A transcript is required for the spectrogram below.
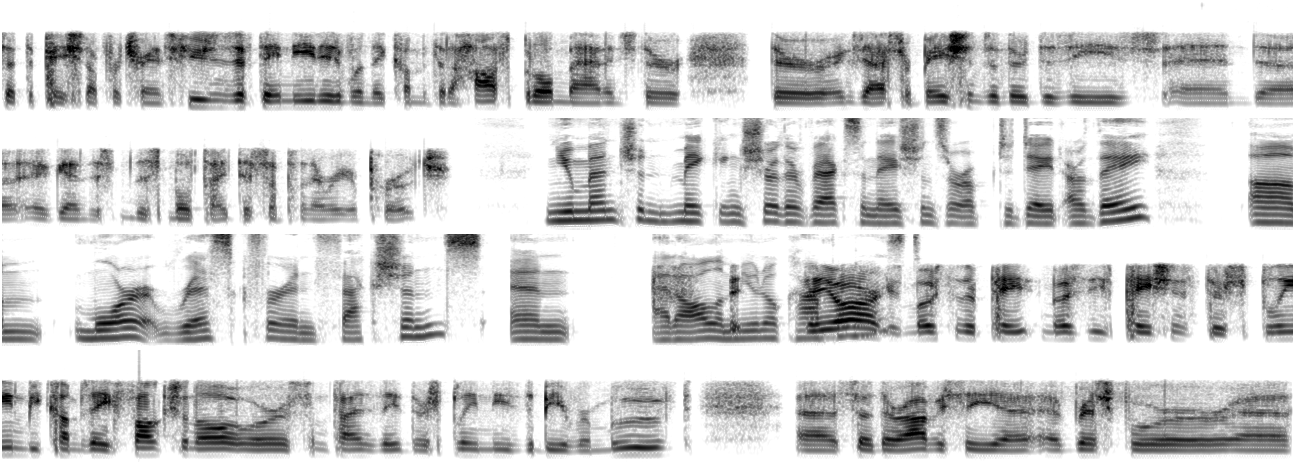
set the patient up for transfusions if they needed when they come into the hospital, manage their their exacerbations of their disease, and uh, again this this multidisciplinary approach. You mentioned making sure their vaccinations are up to date. Are they um, more at risk for infections and at all immunocompromised? They are because most of their pa- most of these patients, their spleen becomes afunctional, or sometimes they, their spleen needs to be removed. Uh, so they're obviously uh, at risk for uh,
